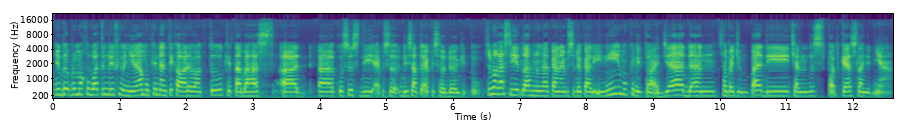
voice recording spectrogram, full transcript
juga belum aku buatin reviewnya, mungkin nanti kalau ada waktu kita bahas uh, uh, khusus di episode di satu episode gitu. Terima kasih telah mendengarkan episode kali ini. Mungkin itu aja dan sampai jumpa di channel podcast selanjutnya.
